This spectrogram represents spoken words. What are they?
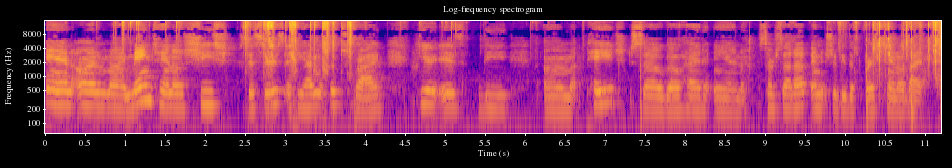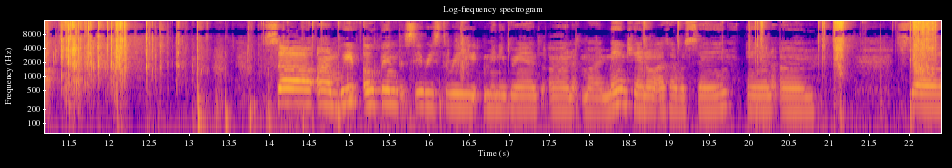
And on my main channel, Sheesh Sisters, if you haven't subscribed, here is the um, page. So go ahead and search that up and it should be the first channel that pops up. So um, we've opened Series 3 mini brands on my main channel, as I was saying. And um, so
